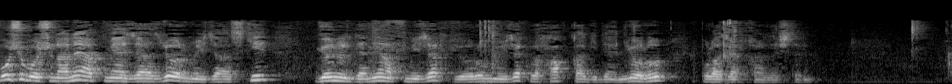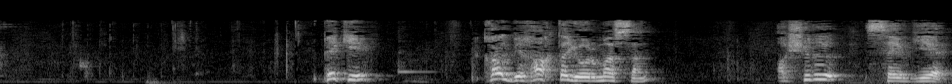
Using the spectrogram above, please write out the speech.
boşu boşuna ne yapmayacağız, yormayacağız ki gönülde ne yapmayacak? Yorulmayacak ve hakka giden yolu bulacak kardeşlerim. Peki kalbi hakta yormazsan aşırı sevgiye,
